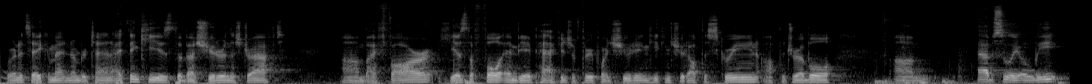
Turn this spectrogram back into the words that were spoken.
We're going to take him at number 10. I think he is the best shooter in this draft. Um, by far, he has the full NBA package of three point shooting. He can shoot off the screen, off the dribble. Um, absolutely elite.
